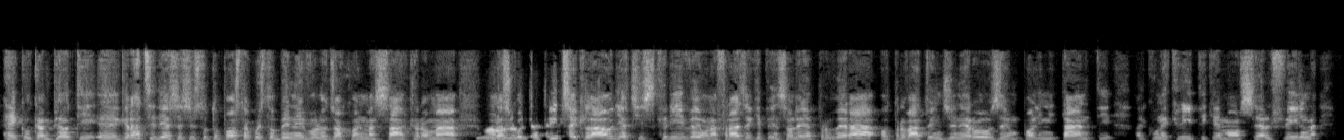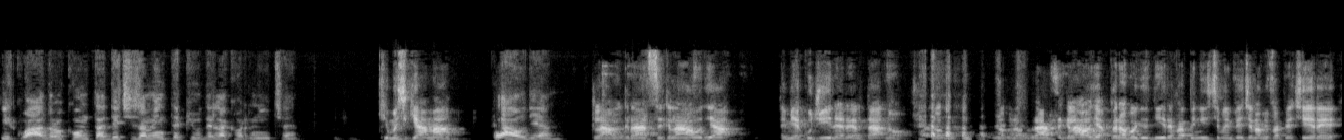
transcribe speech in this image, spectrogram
Ecco Campiotti, eh, grazie di essersi sottoposto a questo benevolo gioco al massacro, ma no, un'ascoltatrice no. Claudia ci scrive una frase che penso lei approverà, ho trovato ingenerose un po' limitanti alcune critiche mosse al film, il quadro conta decisamente più della cornice. Come si chiama? Claudia. Claudia, grazie Claudia, è mia cugina in realtà, no, no, no, grazie Claudia, però voglio dire va benissimo, invece no, mi fa piacere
